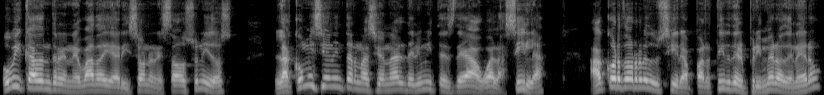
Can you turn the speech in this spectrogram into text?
ubicado entre Nevada y Arizona en Estados Unidos, la Comisión Internacional de Límites de Agua, la SILA, acordó reducir a partir del 1 de enero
